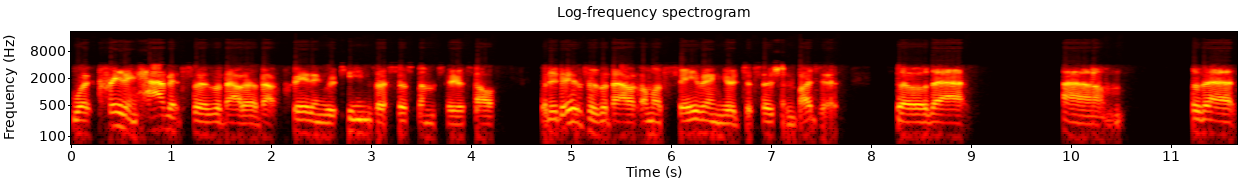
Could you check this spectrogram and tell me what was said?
what creating habits is about are about creating routines or systems for yourself. What it is is about almost saving your decision budget so that um, so that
